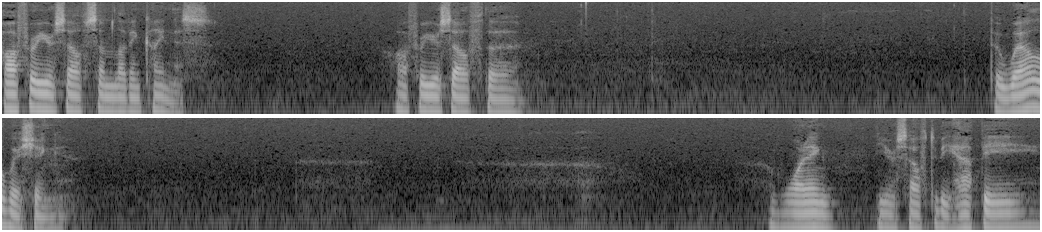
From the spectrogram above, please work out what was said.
offer yourself some loving kindness. Offer yourself the the well wishing wanting yourself to be happy,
